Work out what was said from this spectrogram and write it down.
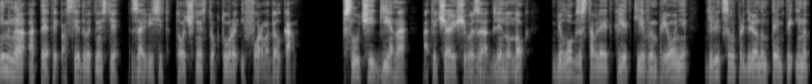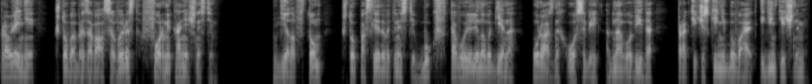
Именно от этой последовательности зависит точная структура и форма белка. В случае гена, отвечающего за длину ног, белок заставляет клетки в эмбрионе делиться в определенном темпе и направлении, чтобы образовался вырост в форме конечности. Дело в том, что последовательности букв того или иного гена у разных особей одного вида практически не бывают идентичными.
